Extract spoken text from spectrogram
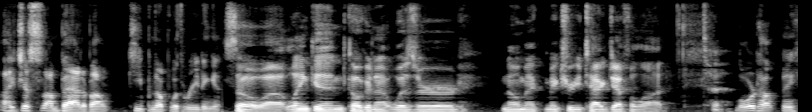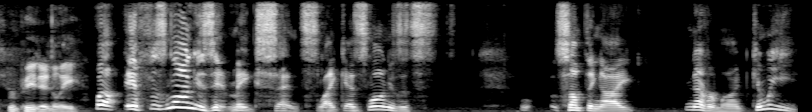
I just I'm bad about keeping up with reading it. So uh, Lincoln, Coconut Wizard, Nomic, make sure you tag Jeff a lot Lord help me. repeatedly. Well, if as long as it makes sense, like as long as it's something I, never mind. Can we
